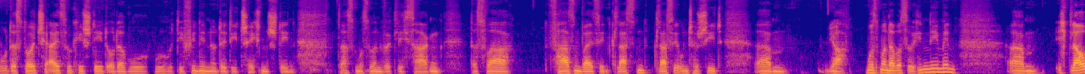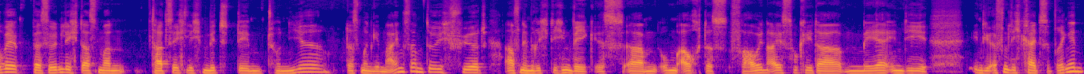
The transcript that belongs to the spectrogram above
wo das deutsche Eishockey steht oder wo, wo die Finnen oder die Tschechen stehen. Das muss man wirklich sagen. Das war phasenweise ein Klassen, Klasseunterschied. Ähm, ja, muss man aber so hinnehmen. Ähm, ich glaube persönlich, dass man tatsächlich mit dem Turnier das man gemeinsam durchführt, auf einem richtigen Weg ist, ähm, um auch das Frauen-Eishockey da mehr in die, in die Öffentlichkeit zu bringen.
